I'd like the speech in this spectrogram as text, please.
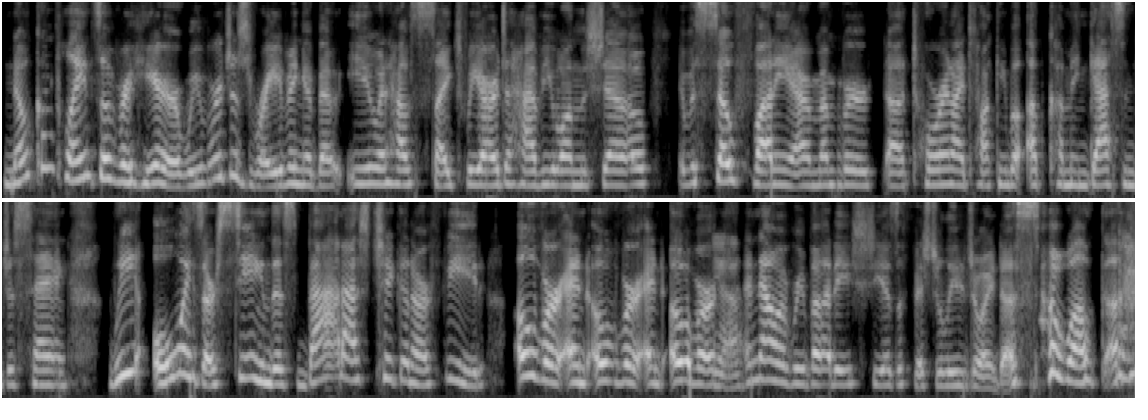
No complaints over here. We were just raving about you and how psyched we are to have you on the show. It was so funny. I remember uh, Tor and I talking about upcoming guests and just saying, we always are seeing this badass chick in our feed over and over and over. Yeah. And now, everybody, she has officially joined us. So, welcome.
